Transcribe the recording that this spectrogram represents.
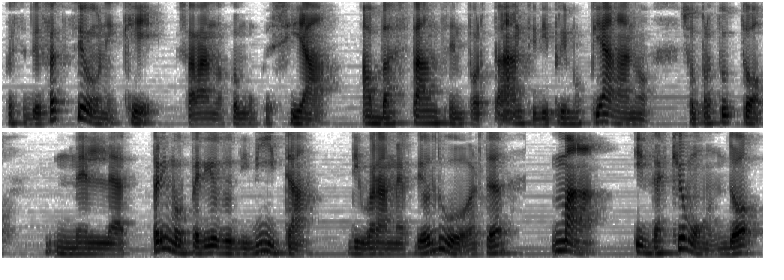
queste due fazioni che saranno comunque sia abbastanza importanti di primo piano, soprattutto nel primo periodo di vita di Warhammer The Old World, ma il vecchio mondo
